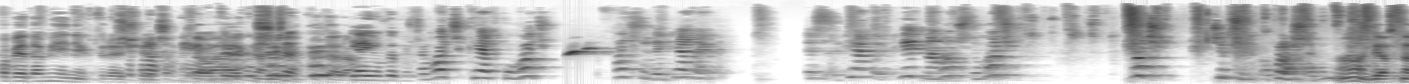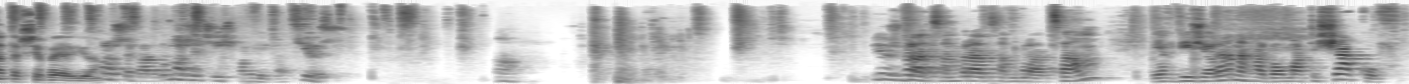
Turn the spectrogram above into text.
Powiadomienie, które się pokazało na ekranie komputera. Ja ją wypuszczę. Chodź, kwiatku, chodź. Chodź tutaj, kwiatek. Kwiatek, kwietna, chodź tu, chodź. Chodź, szybciutko, proszę. O, wiosna też się pojawiła. Proszę bardzo, możecie iść pobiegać. Już. O. Już wracam, wracam, wracam. Jak w jezioranach albo Matysiaków.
